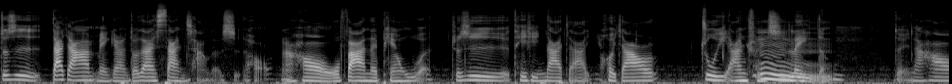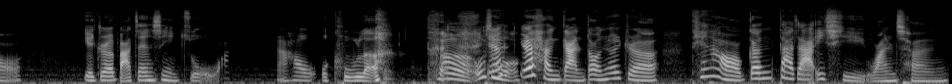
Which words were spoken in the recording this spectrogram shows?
就是大家每个人都在散场的时候，然后我发的那篇文就是提醒大家回家要注意安全之类的，对，然后也觉得把这件事情做完。然后我哭了，嗯，为什么？因为很感动，就会觉得天啊，跟大家一起完成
